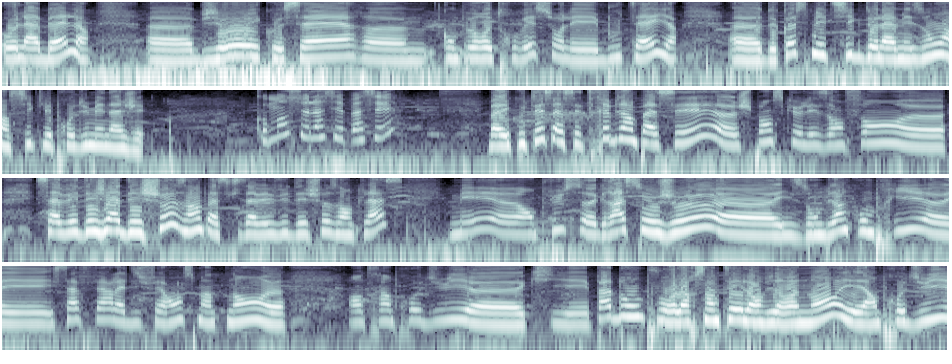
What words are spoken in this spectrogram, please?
au label bio, écossaire, qu'on peut retrouver sur les bouteilles de cosmétiques de la maison ainsi que les produits ménagers. Comment cela s'est passé? Bah écoutez, ça s'est très bien passé. Euh, je pense que les enfants euh, savaient déjà des choses, hein, parce qu'ils avaient vu des choses en classe. Mais euh, en plus, grâce au jeu, ils ont bien compris et ils savent faire la différence maintenant entre un produit qui est pas bon pour leur santé et l'environnement et un produit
